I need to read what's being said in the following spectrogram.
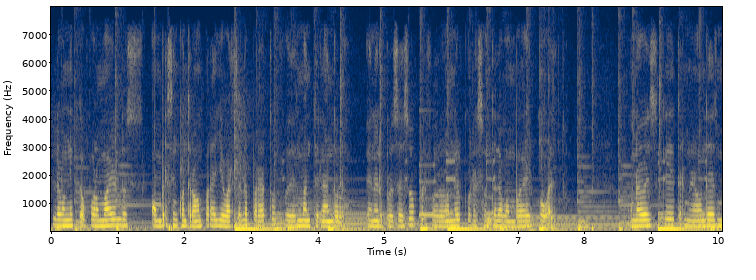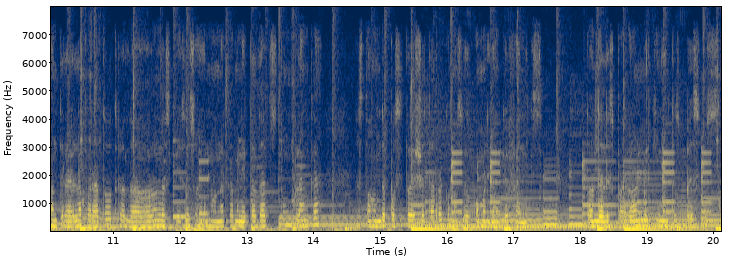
La única forma que los hombres encontraron para llevarse el aparato fue desmantelándolo. En el proceso perforaron el corazón de la bomba del cobalto. Una vez que terminaron de desmantelar el aparato, trasladaron las piezas en una camioneta Datsun blanca hasta un depósito de chatarra conocido como el donde les pagaron 1.500 pesos.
